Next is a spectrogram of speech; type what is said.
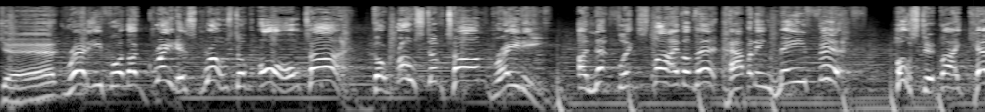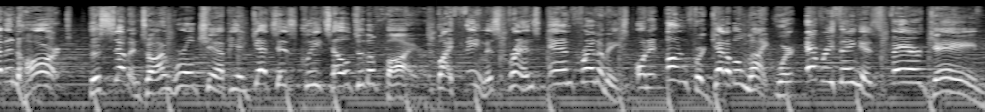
Get ready for the greatest roast of all time the Roast of Tom Brady, a Netflix live event happening May 5th. Hosted by Kevin Hart, the seven time world champion gets his cleats held to the fire by famous friends and frenemies on an unforgettable night where everything is fair game.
